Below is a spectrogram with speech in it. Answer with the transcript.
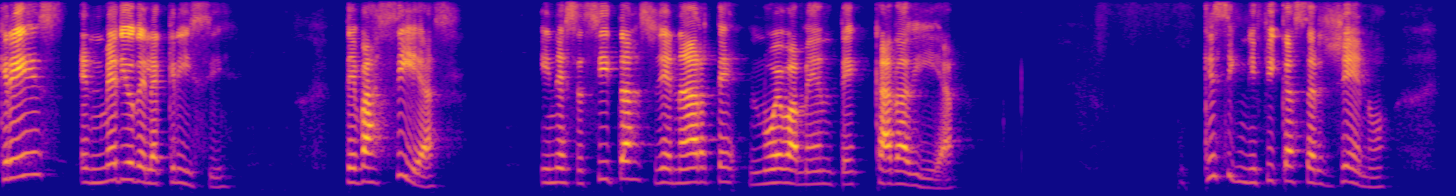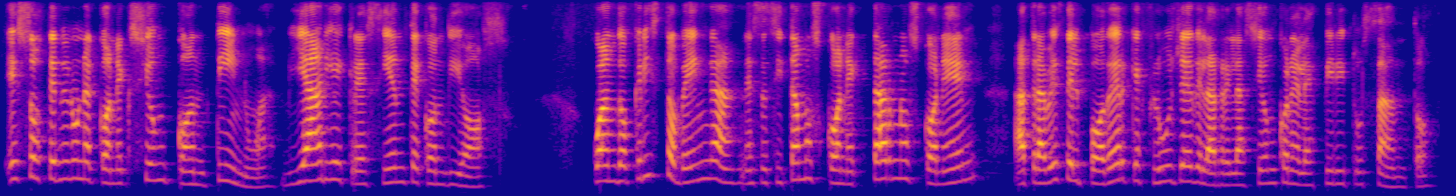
Crees en medio de la crisis, te vacías y necesitas llenarte nuevamente cada día. ¿Qué significa ser lleno? Es sostener una conexión continua, diaria y creciente con Dios. Cuando Cristo venga, necesitamos conectarnos con Él a través del poder que fluye de la relación con el Espíritu Santo.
